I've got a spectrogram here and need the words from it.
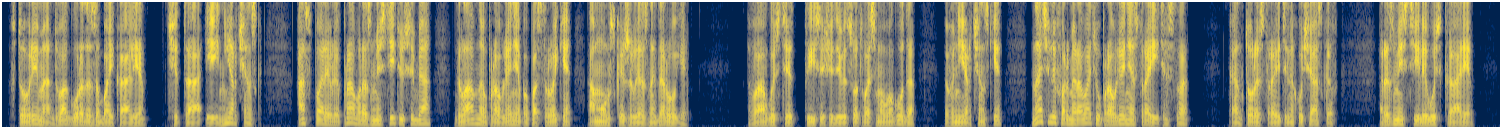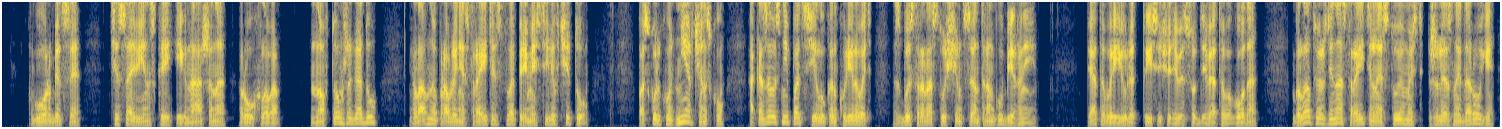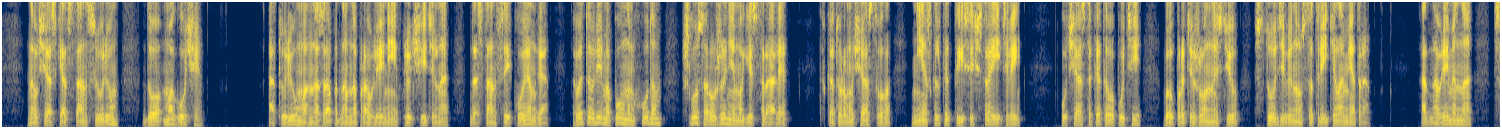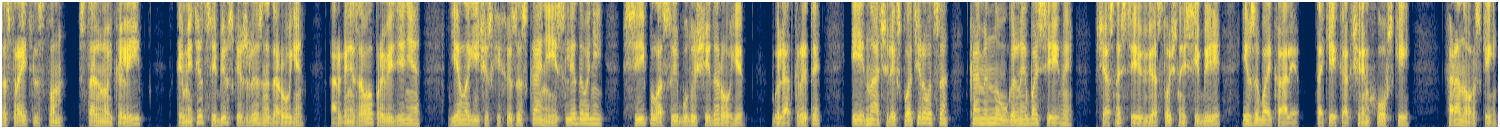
В то время два города Забайкалья, Чита и Нерчинск, оспаривали право разместить у себя Главное управление по постройке Амурской железной дороги. В августе 1908 года в Нерчинске начали формировать управление строительства конторы строительных участков разместили в Усть-Каре, Горбице, Чесовинской, Игнашино, Рухлово. Но в том же году Главное управление строительства переместили в Читу, поскольку Нерчинску оказалось не под силу конкурировать с быстрорастущим центром губернии. 5 июля 1909 года была утверждена строительная стоимость железной дороги на участке от станции Урюм до Могочи. От Урюма на западном направлении, включительно до станции Куэнга, в это время полным ходом шло сооружение магистрали, в котором участвовало несколько тысяч строителей. Участок этого пути был протяженностью 193 километра. Одновременно со строительством стальной колеи Комитет Сибирской железной дороги организовал проведение геологических изысканий и исследований всей полосы будущей дороги. Были открыты и начали эксплуатироваться каменно-угольные бассейны, в частности в Восточной Сибири и в Забайкале, такие как Черемховский, Харанорский.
